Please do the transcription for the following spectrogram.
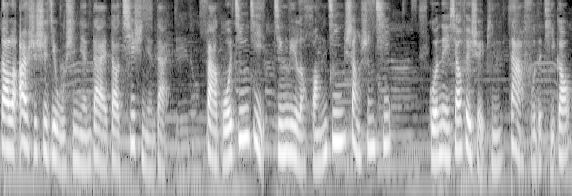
到了二十世纪五十年代到七十年代，法国经济经历了黄金上升期，国内消费水平大幅的提高，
